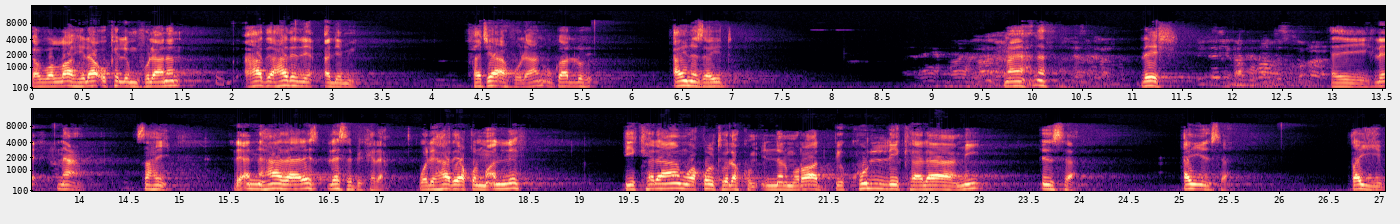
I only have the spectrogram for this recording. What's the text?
قال والله لا أكلم فلانا. هذا هذا اليمين. فجاء فلان وقال له أين زيد؟ ما يحنث. ليش؟ أي لا نعم صحيح. لأن هذا ليس بكلام. ولهذا يقول المؤلف بكلام وقلت لكم إن المراد بكل كلام إنسان أي إنسان. طيب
